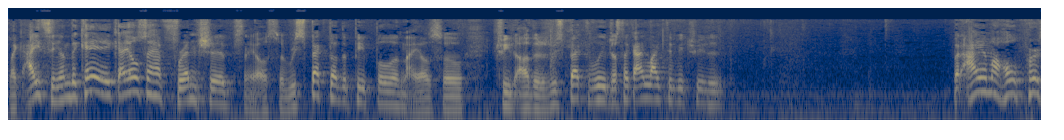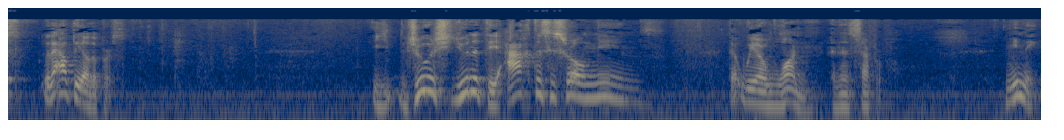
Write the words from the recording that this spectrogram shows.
like icing on the cake, I also have friendships, and I also respect other people, and I also treat others respectfully, just like I like to be treated. But I am a whole person without the other person. Jewish unity, Achdus Yisrael, means that we are one and inseparable. Meaning,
